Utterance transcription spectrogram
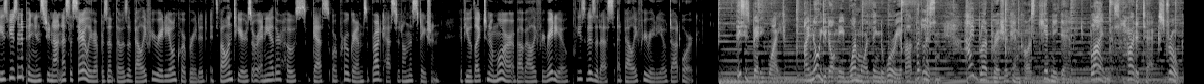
These views and opinions do not necessarily represent those of Valley Free Radio Incorporated, its volunteers, or any other hosts, guests, or programs broadcasted on this station. If you would like to know more about Valley Free Radio, please visit us at valleyfreeradio.org. This is Betty White. I know you don't need one more thing to worry about, but listen high blood pressure can cause kidney damage, blindness, heart attack, stroke,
